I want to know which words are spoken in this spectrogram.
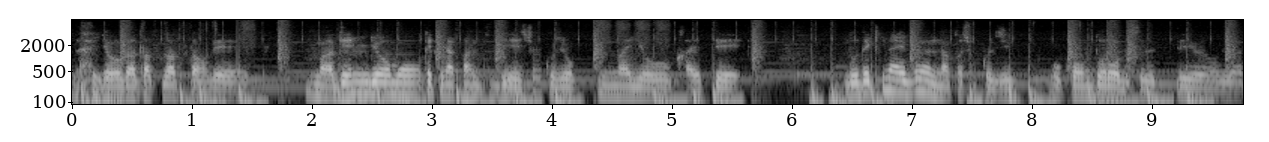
内容が雑だったので、まあ、減量も的な感じで食事の内容を変えて、どできない分、なんか食事をコントロールするっていうのでやっ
